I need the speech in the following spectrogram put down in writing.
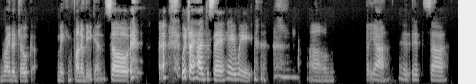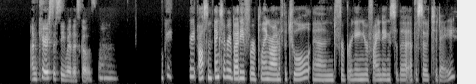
write a joke making fun of vegans. So, which I had to say, hey, wait. um, but yeah, it, it's uh, I'm curious to see where this goes. Okay, great, awesome. Thanks everybody for playing around with the tool and for bringing your findings to the episode today.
